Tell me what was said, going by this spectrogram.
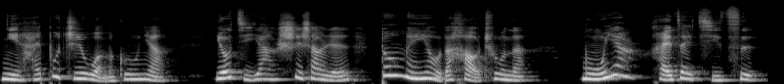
你还不知我们姑娘有几样世上人都没有的好处呢，模样还在其次。”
